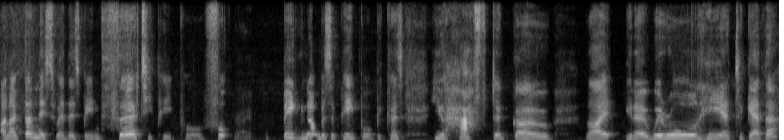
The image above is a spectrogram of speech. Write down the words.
And I've done this where there's been 30 people, for right. big numbers of people, because you have to go like, you know, we're all here together.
